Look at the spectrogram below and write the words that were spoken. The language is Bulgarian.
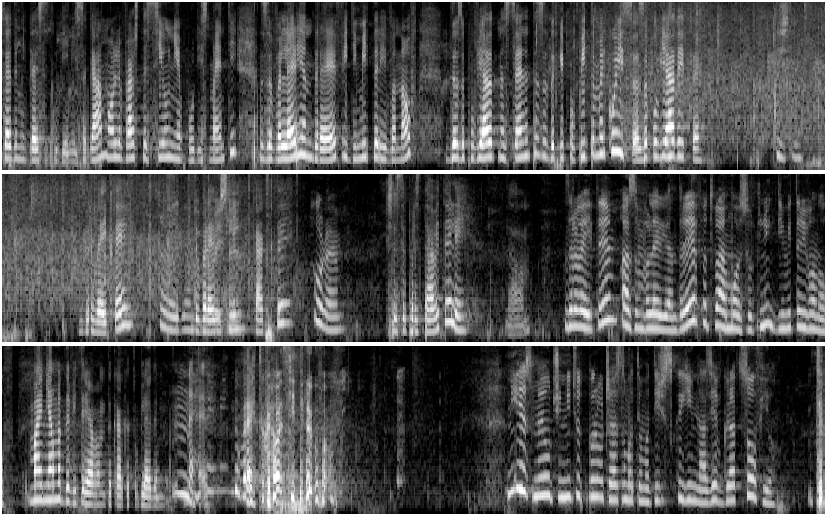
7 и 10 години. Сега моля вашите силни аплодисменти за Валерий Андреев и Димитър Иванов да заповядат на сцената, за да ги попитаме кои са. Заповядайте. Здравейте. Здравейте. Добре дошли. Как сте? Добре. Ще се представите ли? Да. Здравейте, аз съм Валерий Андреев, а това е моят съученик Димитър Иванов. Май няма да ви трябвам така, като гледам. Не. Добре, тогава си тръгвам. Ние сме ученици от първа част на математическа гимназия в град София.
